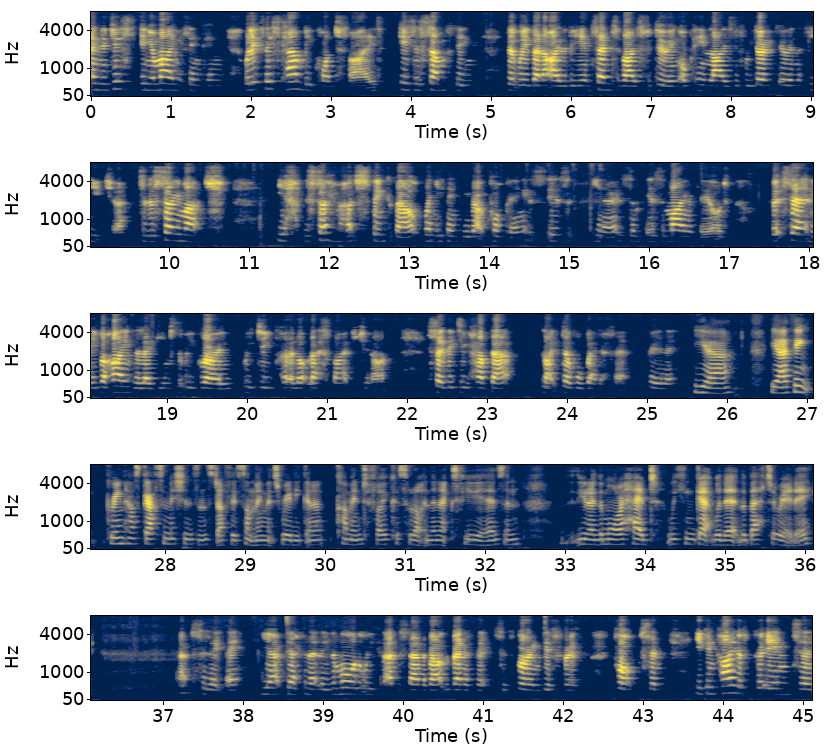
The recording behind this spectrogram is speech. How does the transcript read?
And you're just in your mind, you're thinking, well, if this can be quantified, is there something that we're going to either be incentivised for doing or penalised if we don't do in the future? So there's so much, yeah, there's so much to think about when you're thinking about cropping. It's, it's you know, it's a, it's a minefield. But certainly behind the legumes that we grow, we do put a lot less nitrogen on. So they do have that like double benefit really. Yeah. Yeah, I think greenhouse gas emissions and stuff is something that's really going to come into focus a lot in the next few years. And, you know, the more ahead we can get with it, the better, really. Absolutely. Yeah, definitely. The more that we can understand about the benefits of growing different crops, and you can kind of put into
